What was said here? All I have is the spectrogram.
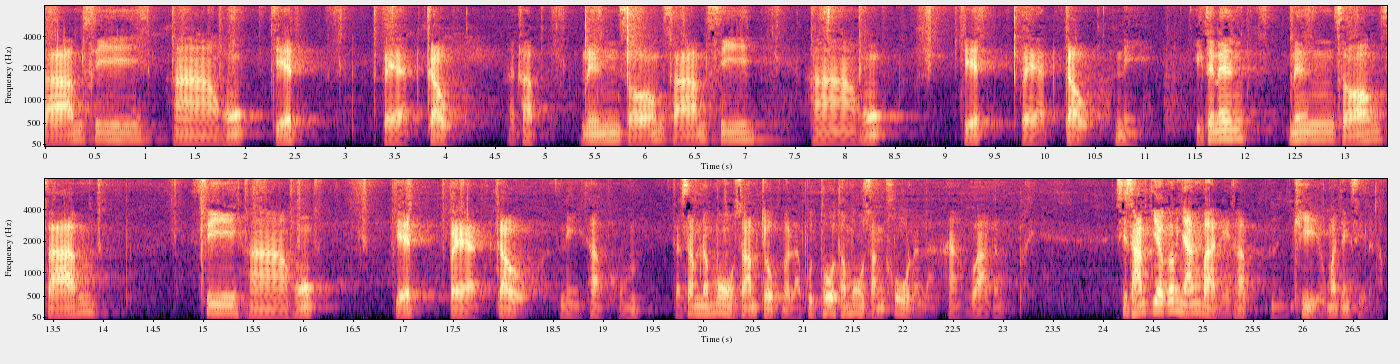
สามสี่ห้าหกเจ็ดแปดเก้า นะครับหนึ่งสองสามสี่ห้าหกเจ็ดแปดเก้านี่ อีกทีหนึ่งหนึ่งสองสามสี่ห้าหกเจ็ดแปดเก้านี่ครับผมกับซ้ำนโมสามจบหมดละพุทโธธรรมโมสังโฆนั่นแหละฮะว่ากันไปสิถามเกี่ยวกับหยังบาทนี่ครับขี่ออกมาจังสี่แหละครับ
